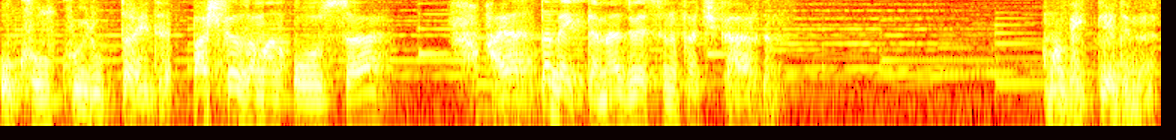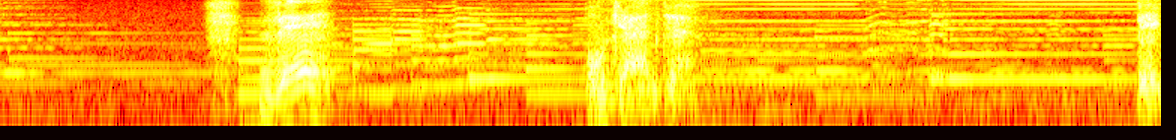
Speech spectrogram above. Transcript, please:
okul kuyruktaydı. Başka zaman olsa hayatta beklemez ve sınıfa çıkardım. Ama bekledim. Ve o geldi. Ve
